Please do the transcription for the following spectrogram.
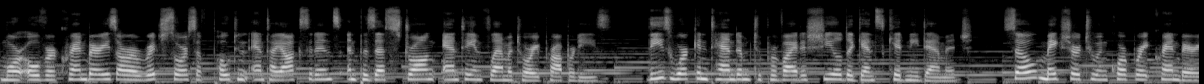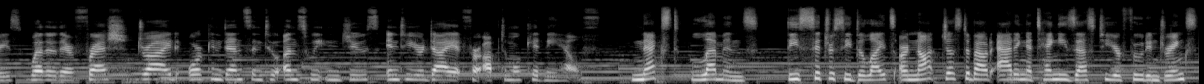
Moreover, cranberries are a rich source of potent antioxidants and possess strong anti-inflammatory properties. These work in tandem to provide a shield against kidney damage. So, make sure to incorporate cranberries, whether they're fresh, dried, or condensed into unsweetened juice, into your diet for optimal kidney health. Next, lemons. These citrusy delights are not just about adding a tangy zest to your food and drinks,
